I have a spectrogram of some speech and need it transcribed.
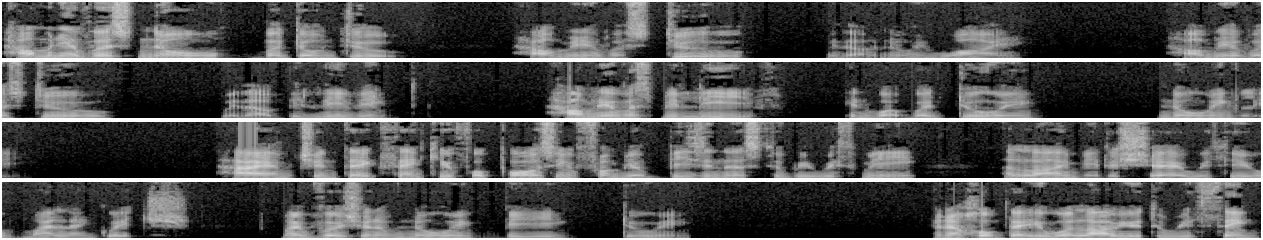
How many of us know but don't do? How many of us do without knowing why? How many of us do without believing? How many of us believe in what we're doing knowingly? Hi, I'm Chintek. Thank you for pausing from your busyness to be with me, allowing me to share with you my language, my version of knowing, being, doing. And I hope that it will allow you to rethink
